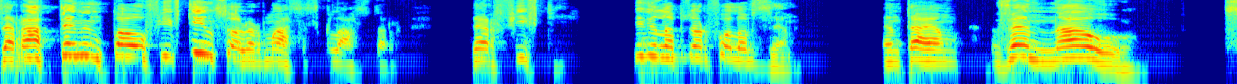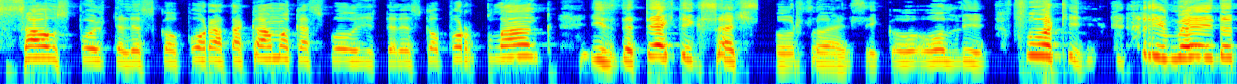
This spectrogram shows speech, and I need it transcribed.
there are 10 in power 15 solar masses cluster. There are 50. We will absorb all of them. And I am then now South Pole Telescope or Atacama Cosmology Telescope or Planck is detecting such stars. So I think only 40 remained.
